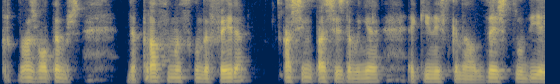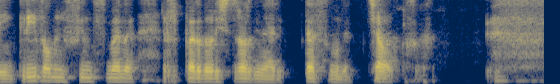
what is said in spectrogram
porque nós voltamos na próxima segunda-feira às 5 para as 6 da manhã aqui neste canal. Desejo-te um dia incrível e um fim de semana reparador e extraordinário. Até segunda. Tchau.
